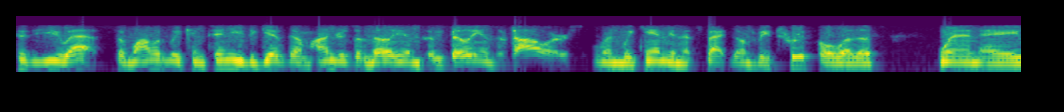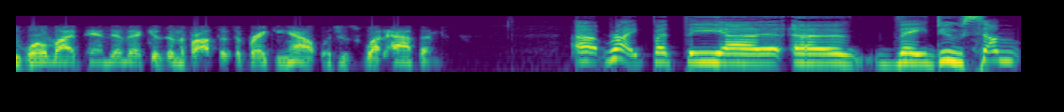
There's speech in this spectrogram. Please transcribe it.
to the U.S. So why would we continue to give them hundreds of millions and billions of dollars when we can't even expect them to be truthful with us when a worldwide pandemic is in the process of breaking out, which is what happened? Uh, right, but the uh, uh, they do some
